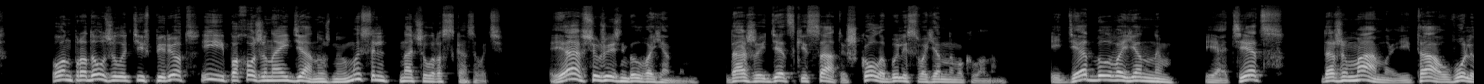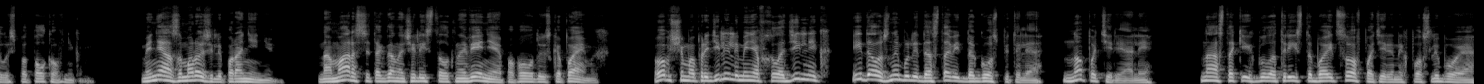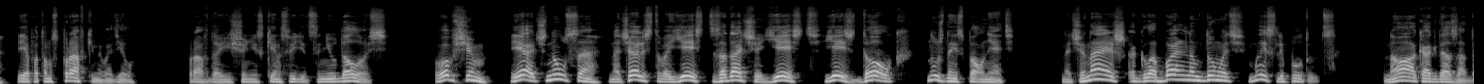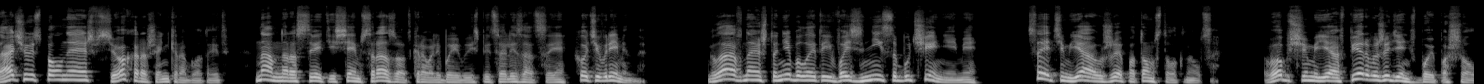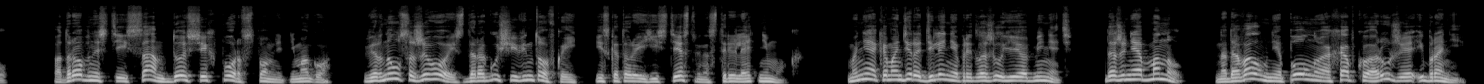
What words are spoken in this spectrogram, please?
Он продолжил идти вперед и, похоже, найдя нужную мысль, начал рассказывать. «Я всю жизнь был военным. Даже детский сад и школа были с военным уклоном. И дед был военным, и отец, даже мама, и та уволилась подполковником. Меня заморозили по ранению. На Марсе тогда начались столкновения по поводу ископаемых. В общем, определили меня в холодильник и должны были доставить до госпиталя, но потеряли. Нас таких было 300 бойцов, потерянных после боя. Я потом справки наводил. Правда, еще ни с кем свидеться не удалось. В общем, я очнулся, начальство есть, задача есть, есть долг, нужно исполнять. Начинаешь о глобальном думать, мысли путаются. Но когда задачу исполняешь, все хорошенько работает. Нам на рассвете 7 сразу открывали боевые специализации, хоть и временно. Главное, что не было этой возни с обучениями. С этим я уже потом столкнулся. В общем, я в первый же день в бой пошел. Подробностей сам до сих пор вспомнить не могу. Вернулся живой, с дорогущей винтовкой, из которой, естественно, стрелять не мог. Мне командир отделения предложил ее обменять. Даже не обманул. Надавал мне полную охапку оружия и брони.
